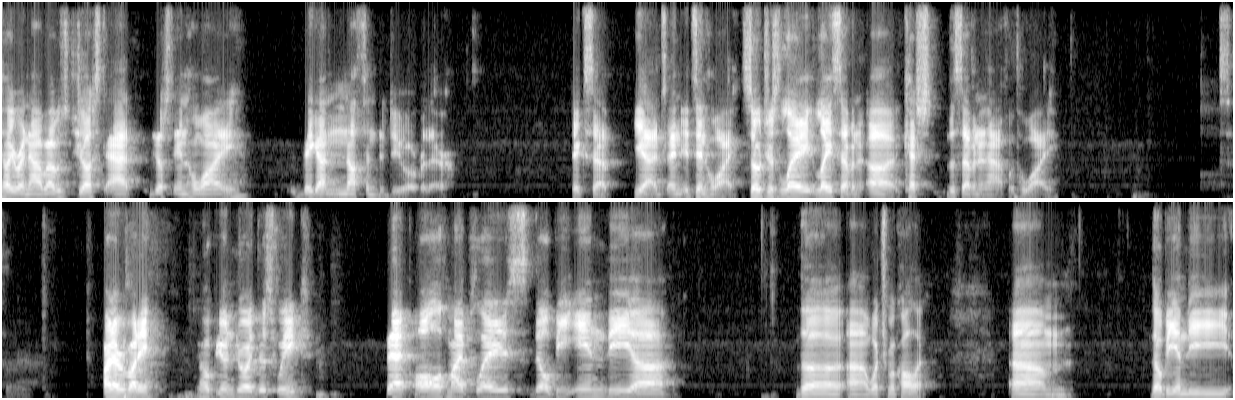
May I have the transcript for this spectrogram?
Tell you right now. I was just at just in Hawaii. They got nothing to do over there except yeah, it's, and it's in Hawaii. So just lay lay seven, uh, catch the seven and a half with Hawaii. All right, everybody. I hope you enjoyed this week. Bet all of my plays. They'll be in the uh, the uh, what you call it. Um, they'll be in the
